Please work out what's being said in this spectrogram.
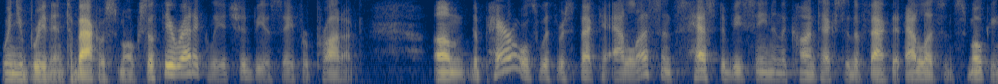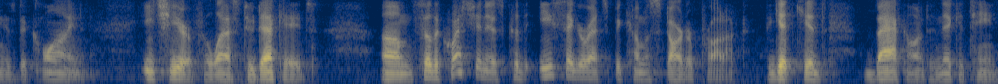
when you breathe in tobacco smoke. So theoretically, it should be a safer product. Um, the perils with respect to adolescents has to be seen in the context of the fact that adolescent smoking has declined each year for the last two decades. Um, so the question is, could e-cigarettes become a starter product to get kids back onto nicotine?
